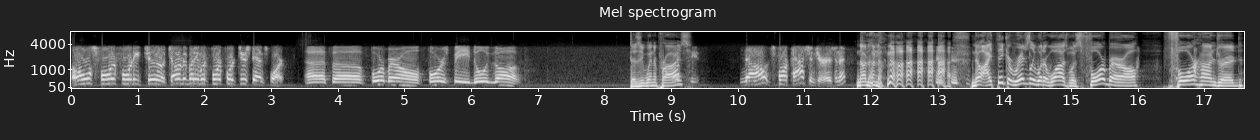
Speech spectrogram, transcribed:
Olds 442. Tell everybody what 442 stands for. Uh, it's a four barrel, four speed, dual exhaust. does he win a prize? No, it's four passenger, isn't it? No, no, no, no. no, I think originally what it was was four barrel, 400,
